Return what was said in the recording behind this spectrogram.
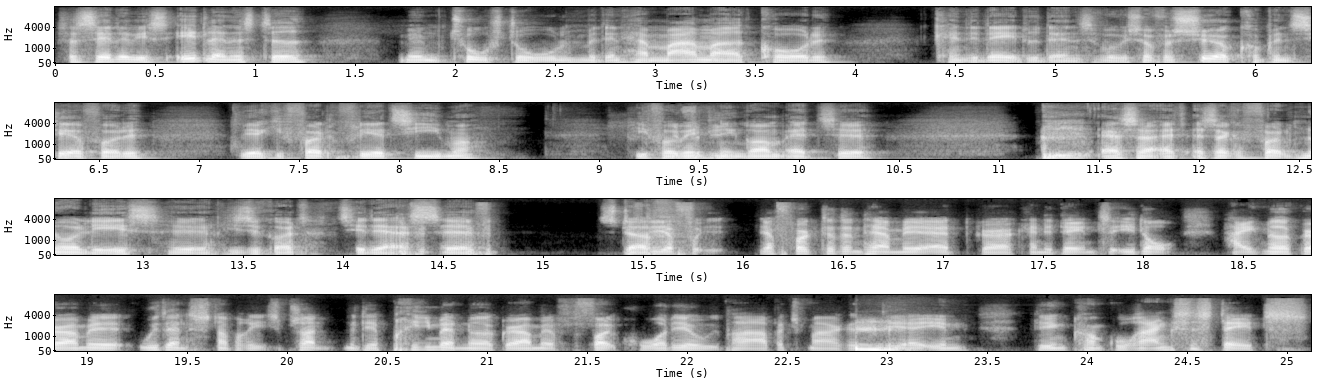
Så sætter vi os et eller andet sted mellem to stole med den her meget, meget korte kandidatuddannelse, hvor vi så forsøger at kompensere for det ved at give folk flere timer i forventning om, at, øh, altså, at, at så kan folk nå at læse øh, lige så godt til deres er, er, stof. Jeg, jeg frygter den her med at gøre kandidaten til et år, har ikke noget at gøre med uddannelsesnopperi som sådan, men det har primært noget at gøre med at få folk hurtigere ud på arbejdsmarkedet. Mm. Det, er en, det er en konkurrencestats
